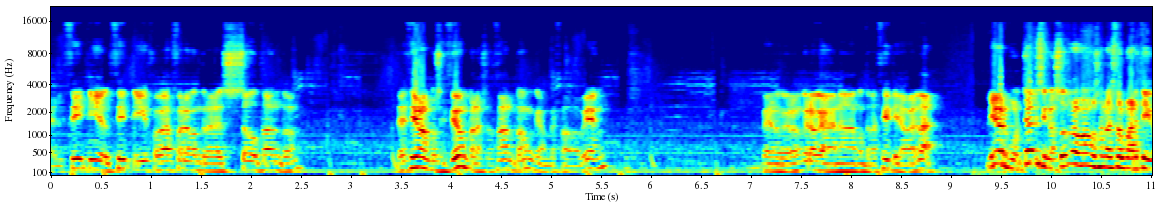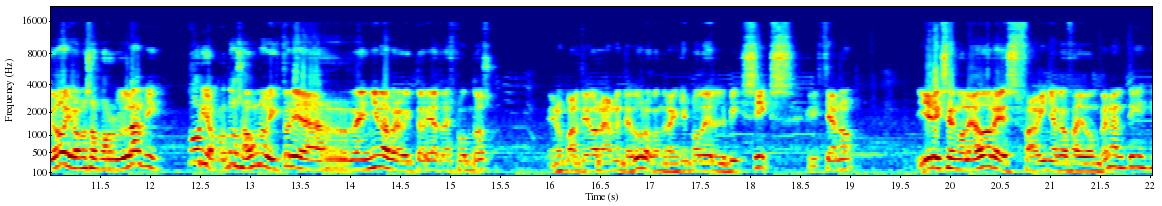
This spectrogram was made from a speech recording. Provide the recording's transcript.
El City, el City juega fuera contra el Southampton. Décima posición para Southampton, que ha empezado bien. Pero que no creo que haga nada contra City, la verdad. Liverpool, Chelsea, nosotros vamos a nuestro partido y vamos a por la victoria por 2 a 1. Victoria reñida, pero victoria a 3 puntos. En un partido realmente duro contra el equipo del Big Six. Cristiano y Eriksen goleadores. Fabiño que ha fallado un penalti.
